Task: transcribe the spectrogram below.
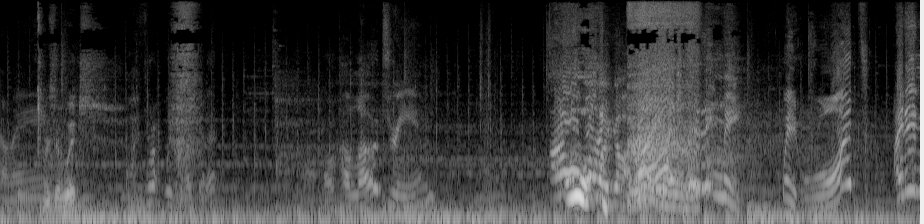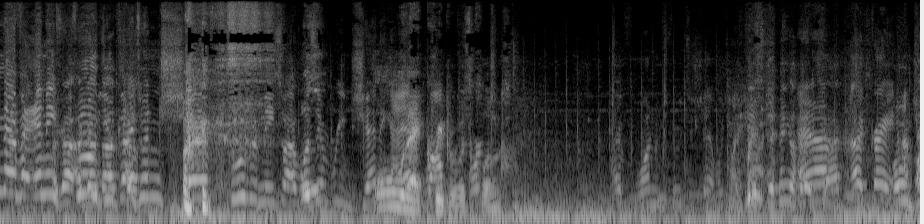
Coming. There's a witch. Oh, I thought, wait, did I get it? Oh, hello, Dream. Oh, my god! Are you kidding me? Wait, what? I didn't have any got- food. You guys stuff. wouldn't share food with me, so I wasn't regenning. I Oh, that creeper was close. chops. I have one food to share. What do My you He's want? getting on And, a uh, jack. great. Oh, I'm oh,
